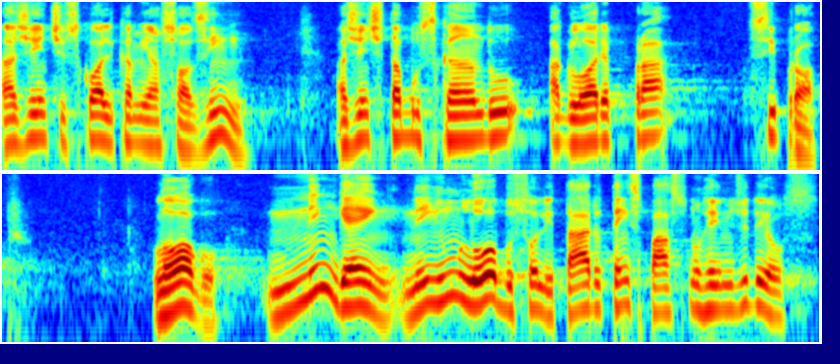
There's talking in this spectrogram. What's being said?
a gente escolhe caminhar sozinho, a gente está buscando a glória para si próprio. Logo, ninguém, nenhum lobo solitário tem espaço no reino de Deus.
